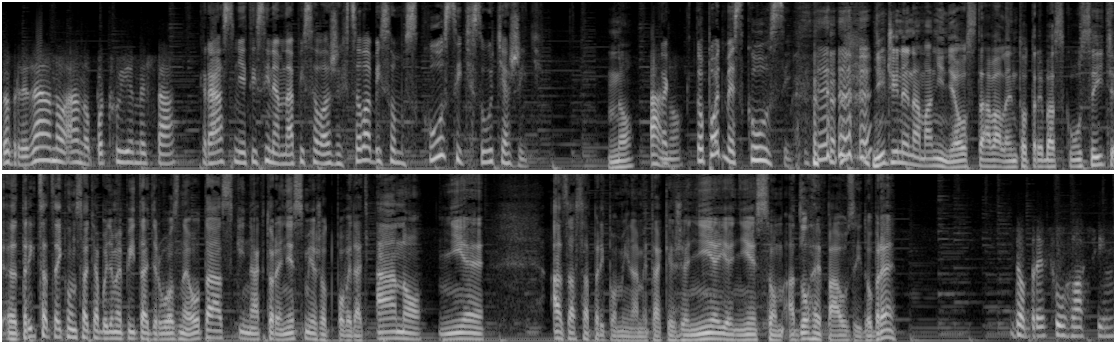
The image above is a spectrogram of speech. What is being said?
dobré ráno, áno, počujeme sa. Krásne, ty si nám napísala, že chcela by som skúsiť súťažiť. No, Áno. Tak to poďme skúsiť. nič iné nám ani neostáva, len to treba skúsiť. E, 30 sekúnd sa ťa budeme pýtať rôzne otázky, na ktoré nesmieš odpovedať áno, nie. A zasa pripomíname také, že nie je, nie som a dlhé pauzy, dobre? Dobre, súhlasím.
